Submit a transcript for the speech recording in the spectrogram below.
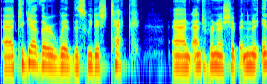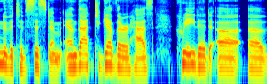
uh, together with the Swedish tech and entrepreneurship and an innovative system. And that together has created a, a,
